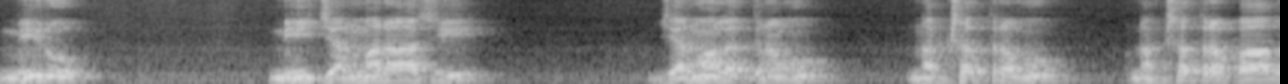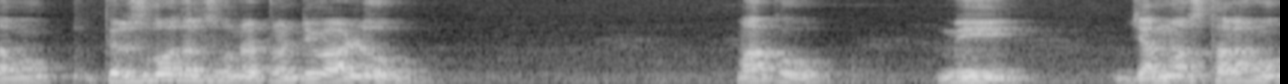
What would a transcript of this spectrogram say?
మీరు మీ జన్మరాశి జన్మ లగ్నము నక్షత్రము నక్షత్ర పాదము తెలుసుకోదలుచుకున్నటువంటి వాళ్ళు మాకు మీ జన్మస్థలము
